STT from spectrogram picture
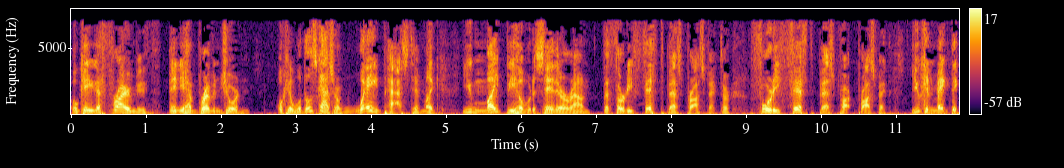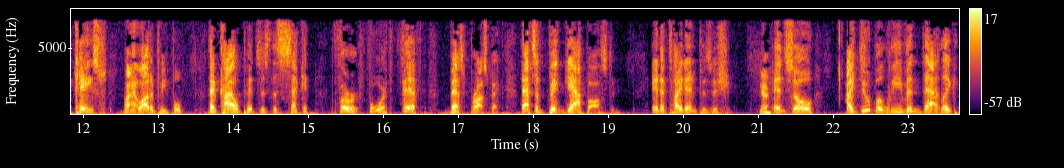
Okay, you got Freiermuth and you have Brevin Jordan. Okay, well those guys are way past him. Like you might be able to say they're around the 35th best prospect or 45th best pro- prospect. You can make the case by a lot of people that Kyle Pitts is the second, third, fourth, fifth best prospect. That's a big gap, Austin, in a tight end position. Yeah. And so I do believe in that. Like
